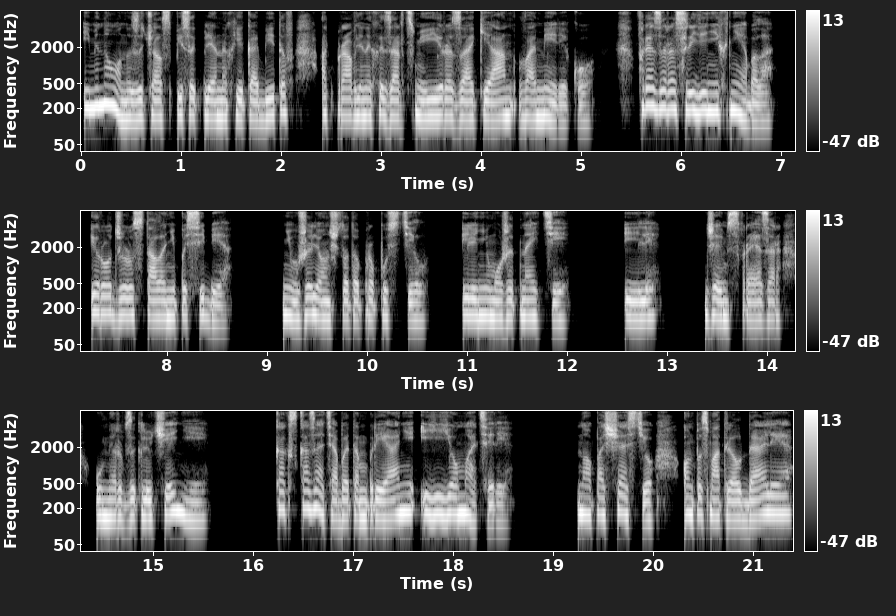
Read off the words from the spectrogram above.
Именно он изучал список пленных якобитов, отправленных из Арцмюира за океан в Америку. Фрезера среди них не было, и Роджеру стало не по себе. Неужели он что-то пропустил? Или не может найти? Или Джеймс Фрезер умер в заключении? Как сказать об этом Бриане и ее матери? Но, по счастью, он посмотрел далее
